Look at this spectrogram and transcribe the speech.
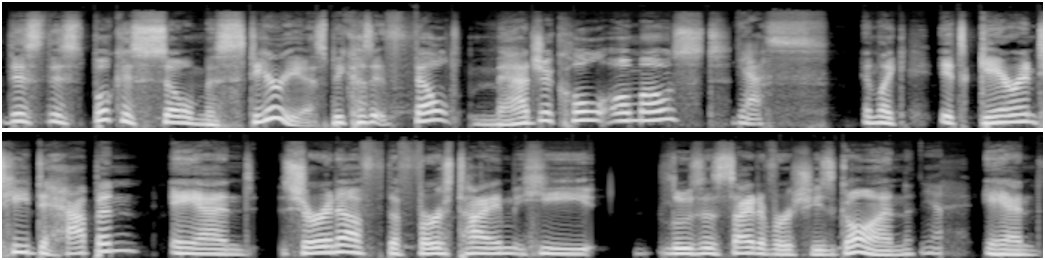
this this book is so mysterious because it felt magical almost, Yes. and like it's guaranteed to happen. And sure enough, the first time he loses sight of her, she's gone, Yeah. and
